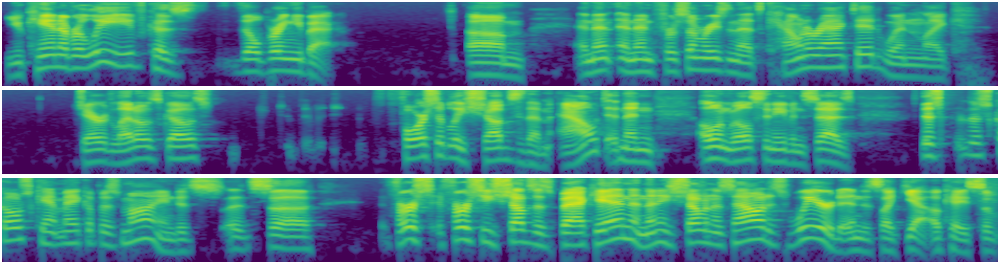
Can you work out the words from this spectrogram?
you can't ever leave because they'll bring you back. Um, and then and then for some reason that's counteracted when like Jared Leto's ghost forcibly shoves them out, and then Owen Wilson even says, "This this ghost can't make up his mind. It's it's uh." First, first he shoves us back in, and then he's shoving us out. It's weird, and it's like, yeah, okay. So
